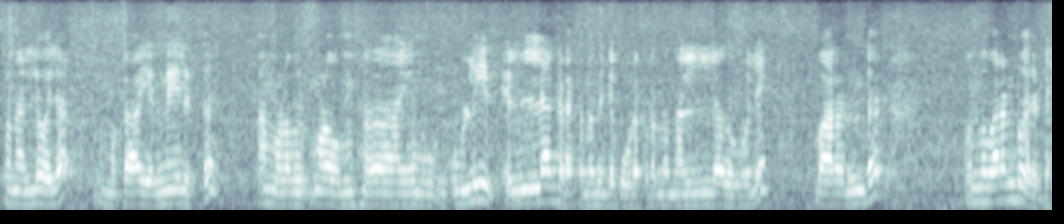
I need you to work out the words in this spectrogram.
അപ്പോൾ നല്ലപോലെ നമുക്ക് ആ എണ്ണയിലിട്ട് ആ മുളക് മുളകും ഉള്ളിയും എല്ലാം കിടക്കുന്നതിന്റെ കൂടെ കിടന്ന് നല്ലതുപോലെ വരണ്ട് ഒന്ന് വരണ്ട് വരട്ടെ.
